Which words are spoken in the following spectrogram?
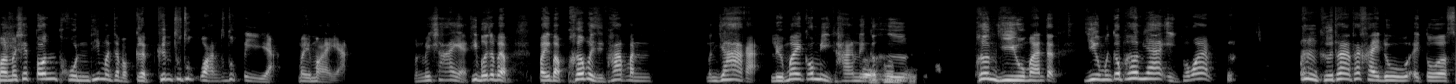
มันไม่ใช่ต้นทุนที่มันจะแบบเกิดขึ้นทุกๆวันทุกๆปีอะใหม่ๆอะมันไม่ใช่อะที่เบิร์ตจะแบบไปแบบเพิ่มประสิทธิภาพมันมันยากอะหรือไม่ก็มีอีกทางหนึ่งเออก็คือ เพิ่มประสิทธิภาพเพิ่ม yield มันแต่ yield มันก็เพิ่มยากอีก เพราะว่า คือถ้าถ้าใครดูไอ้ตัวโซ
